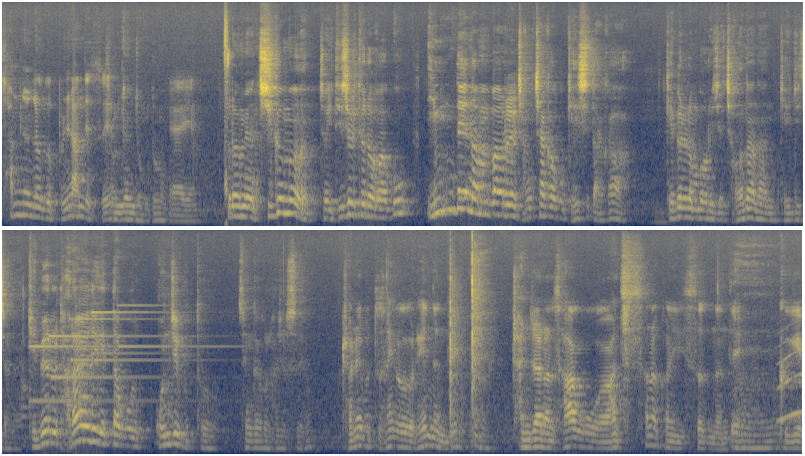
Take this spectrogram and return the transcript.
3년 정도뿐이 안 됐어요 3년 정도. 예, 예. 그러면 지금은 저희 디젤 트럭하고 임대 남바를 장착하고 계시다가 개별 넘버로 이제 전환한 계기잖아요. 개별을 달아야 되겠다고 언제부터 생각을 하셨어요? 전에부터 생각을 했는데 잔잔한 사고가 한 서너 건 있었는데 그게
